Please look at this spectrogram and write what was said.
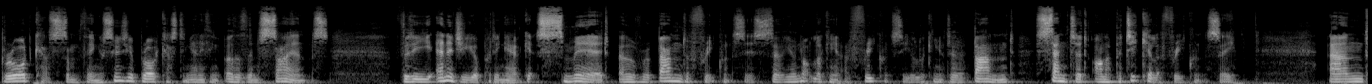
broadcast something, as soon as you're broadcasting anything other than science, the energy you're putting out gets smeared over a band of frequencies. So you're not looking at a frequency, you're looking at a band centered on a particular frequency. And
